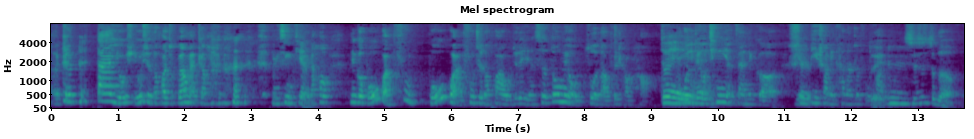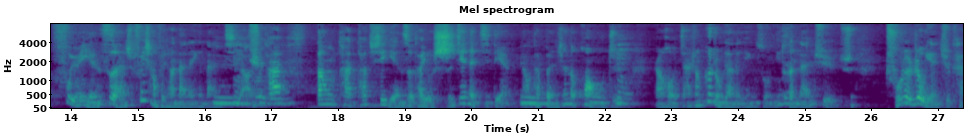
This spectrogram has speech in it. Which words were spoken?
呃，这个大家有有选择的话就不要买这样的 明信片。然后那个博物馆复博物馆复制的话，我觉得颜色都没有做到非常好。对如果你没有亲眼在那个是岩壁上面看到这幅画，，嗯其实这个复原颜色还是非常非常难的一个难题啊，嗯因为它当它它这些颜色它有时间的积淀，然后它本身的矿物质，嗯然后加上各种各样的因素，你很难去就是除了肉眼去看，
